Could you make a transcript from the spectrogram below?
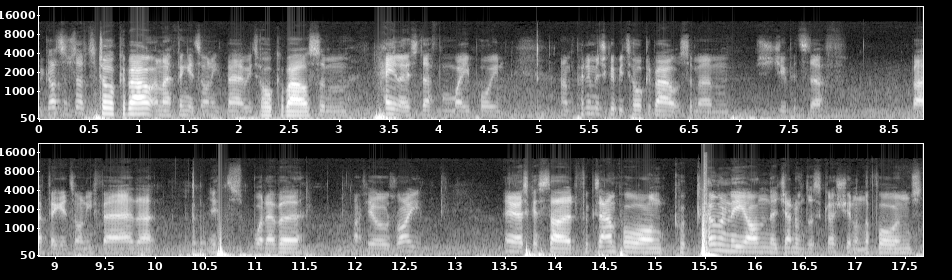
We've got some stuff to talk about, and I think it's only fair we talk about some Halo stuff from Waypoint I'm pretty much going to be talking about some um, stupid stuff, but I think it's only fair that it's whatever I feel is right. Anyway, let's get started. For example, on currently on the general discussion on the forums,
